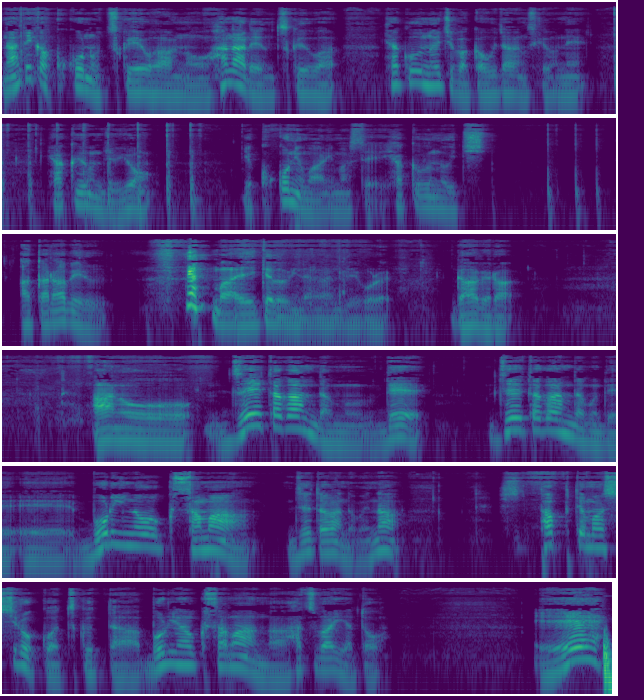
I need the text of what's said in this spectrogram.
なんでかここの机は、あの、離れの机は100分の1ばっか置いてあるんですけどね、144。で、ここにもありまして、100分の1。赤ラベル。まあ、ええけど、みたいな感じで、これ。ガーベラ。あの、ゼータガンダムで、ゼータガンダムで、えー、ボリノクサマーン、ゼータガンダムやな、パプテマシロックを作ったボリノクサマーンが発売やと。ええー、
